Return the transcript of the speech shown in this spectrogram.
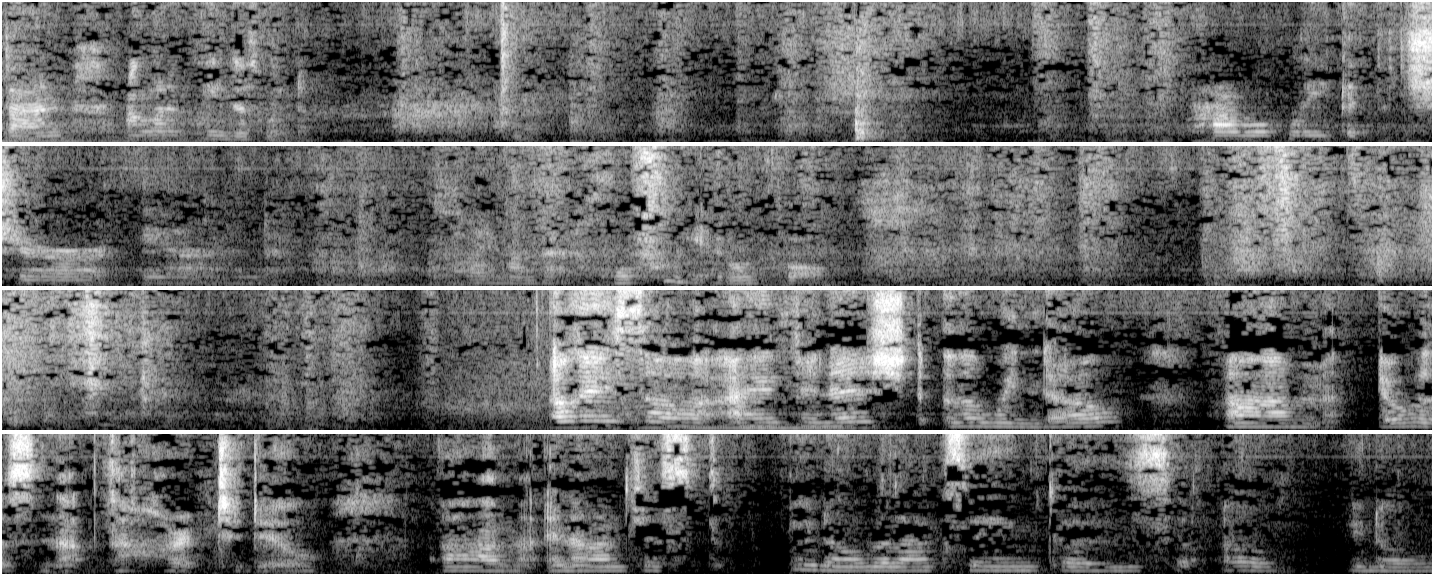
done, I'm gonna clean this window. Probably get the chair and climb on that. Hopefully, I don't fall. Okay, so I finished the window. Um, it was not that hard to do. Um, and I'm just, you know, relaxing because, oh, you know,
